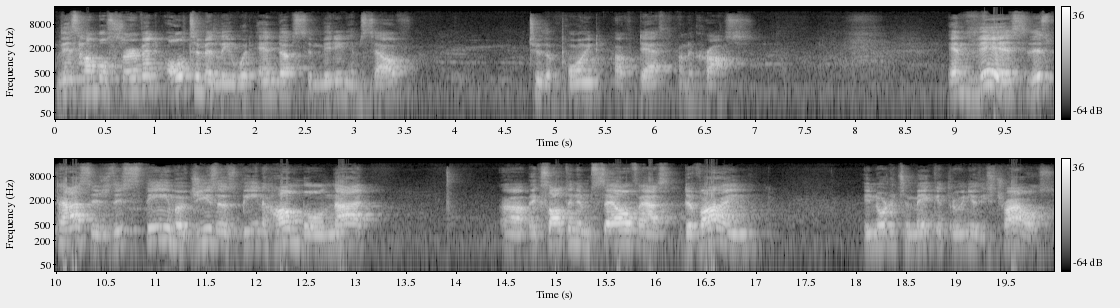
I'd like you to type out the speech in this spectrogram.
This humble servant ultimately would end up submitting himself to the point of death on the cross. And this, this passage, this theme of Jesus being humble, not uh, exalting himself as divine in order to make it through any of these trials,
